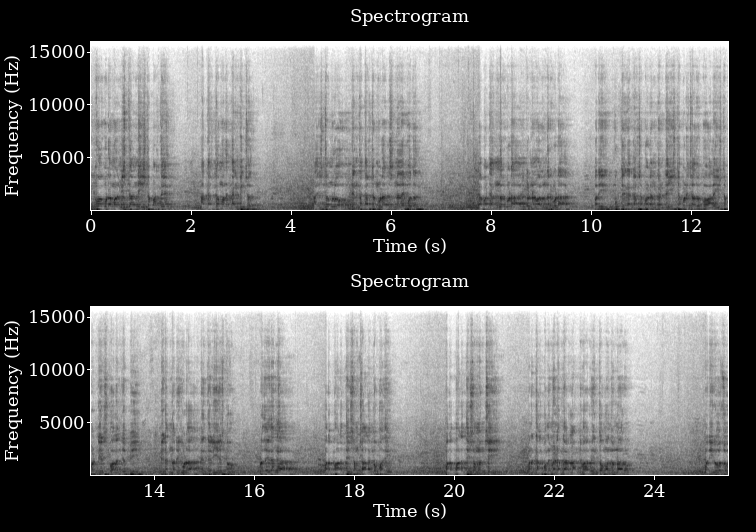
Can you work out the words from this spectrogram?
ఎక్కువ కూడా మనం ఇష్టాన్ని ఇష్టపడితే ఆ కష్టం మనకు కనిపించదు ఆ ఇష్టంలో ఎంత కష్టం కూడా చిన్నదైపోతుంది కాబట్టి అందరూ కూడా ఇక్కడ ఉన్న వాళ్ళందరూ కూడా మరి ముఖ్యంగా కష్టపడడం కంటే ఇష్టపడి చదువుకోవాలి ఇష్టపడి నేర్చుకోవాలని చెప్పి మీకు అందరికీ కూడా నేను తెలియజేస్తూ అదేవిధంగా మన భారతదేశం చాలా గొప్పది మన భారతదేశం నుంచి మన కల్పన మేడం గారు లాంటి వారు ఎంతోమంది ఉన్నారు మరి ఈరోజు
